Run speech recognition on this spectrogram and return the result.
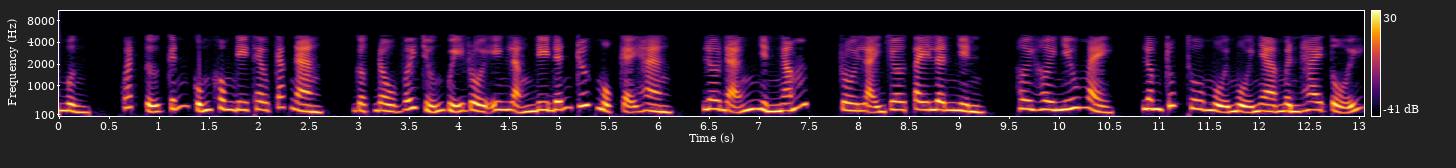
mừng, quách tử kính cũng không đi theo các nàng, gật đầu với trưởng quỹ rồi yên lặng đi đến trước một kệ hàng, lơ đảng nhìn ngắm, rồi lại giơ tay lên nhìn, hơi hơi nhíu mày, Lâm Trúc Thu muội muội nhà mình 2 tuổi,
